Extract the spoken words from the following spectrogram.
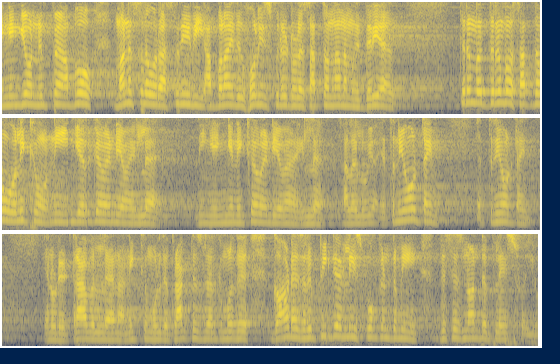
எங்கெங்கேயோ நிற்பேன் அப்போது மனசில் ஒரு அசிரீதி அப்போல்லாம் இது ஹோலி ஸ்பிரிட்டோட சத்தம்லாம் நமக்கு தெரியாது. திரும்ப திரும்ப சத்தம் ஒலிக்கும். நீ இங்கே இருக்க வேண்டியவன் இல்லை. நீங்கள் இங்கே நிற்க வேண்டியவன் இல்லை. அல்லேலூயா எத்தனையோ டைம் எத்தனையோ டைம் என்னுடைய ட்ராவலில் நான் நிற்கும் பொழுது ப்ராக்டிஸில் இருக்கும் பொழுது God has repeatedly spoken to me this is not the place for you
